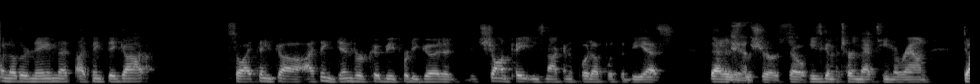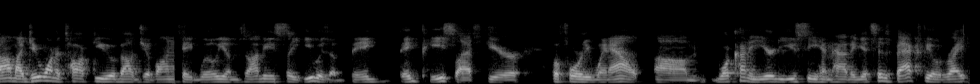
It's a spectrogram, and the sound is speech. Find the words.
another name that I think they got. So I think uh, I think Denver could be pretty good. Sean Payton's not going to put up with the BS. That is Yeah. for sure. So he's going to turn that team around. Dom, I do want to talk to you about Javonte Williams. Obviously, he was a big, big piece last year before he went out. Um, what kind of year do you see him having? It's his backfield, right?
